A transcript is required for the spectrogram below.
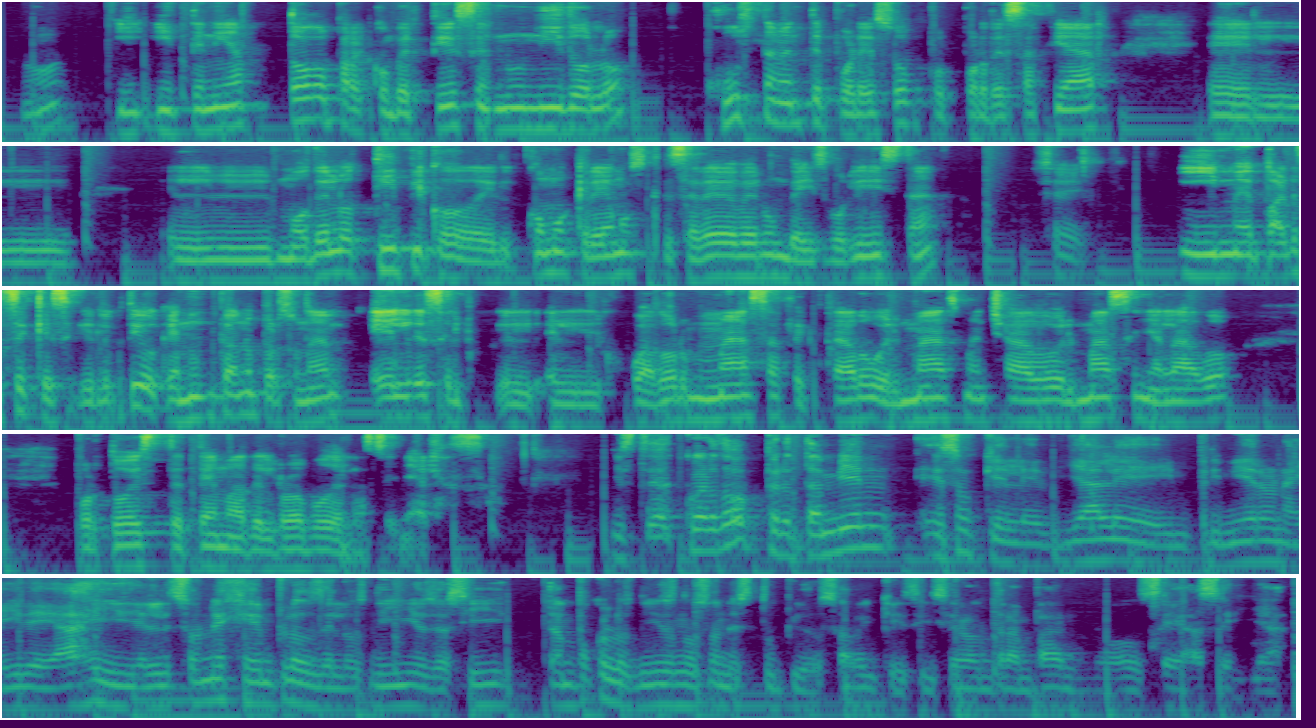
¿no? Y, tenía todo para convertirse en un ídolo, justamente por eso, por, desafiar el, modelo típico de cómo creemos que se debe ver un beisbolista. Sí. Y me parece que, digo, que en un plano personal, él es el, el, jugador más afectado, el más manchado, el más señalado por todo este tema del robo de las señales. Estoy de acuerdo, pero también eso que le, ya le imprimieron ahí de, ay, son ejemplos de los niños y así, tampoco los niños no son estúpidos, saben que si hicieron trampa no se hace ya.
